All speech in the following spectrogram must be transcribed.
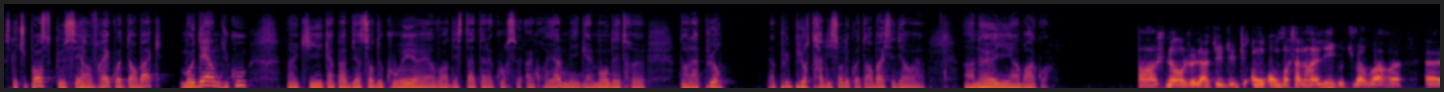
Est-ce que tu penses que c'est un vrai quarterback moderne du coup, euh, qui est capable bien sûr de courir et avoir des stats à la course incroyables, mais également d'être euh, dans la pure la plus pure tradition des quarterbacks, c'est-à-dire euh, un œil et un bras quoi. Oh, non, je, là, tu- tu- tu- on, on voit ça dans la ligue où tu vas voir euh, euh,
